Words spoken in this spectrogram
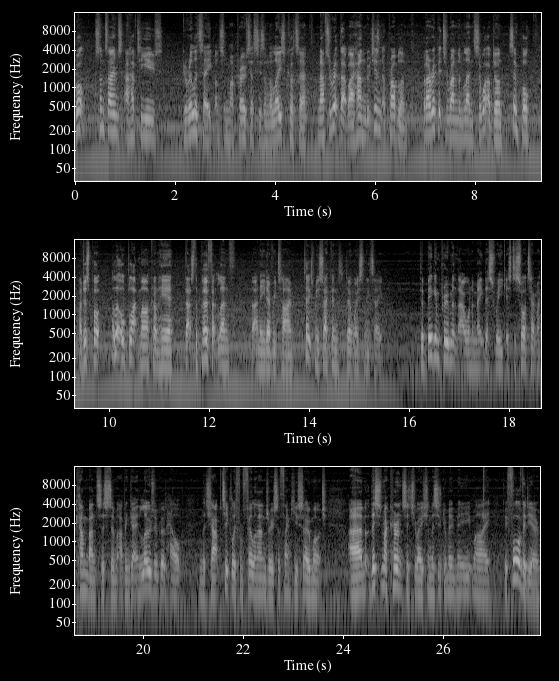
But sometimes I have to use Gorilla Tape on some of my processes on the laser cutter and I have to rip that by hand which isn't a problem but I rip it to random lengths. So what I've done, simple, I've just put a little black marker on here. That's the perfect length that I need every time. Takes me a second, don't waste any tape. The big improvement that I want to make this week is to sort out my Kanban system. I've been getting loads of good help in the chat, particularly from Phil and Andrew, so thank you so much. Um, this is my current situation. This is going to be my before video.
